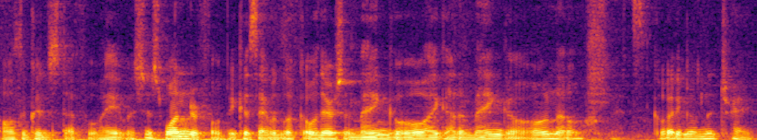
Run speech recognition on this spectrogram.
all the good stuff away. It was just wonderful because I would look, oh, there's a mango. Oh, I got a mango. Oh no, it's going on the tray,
